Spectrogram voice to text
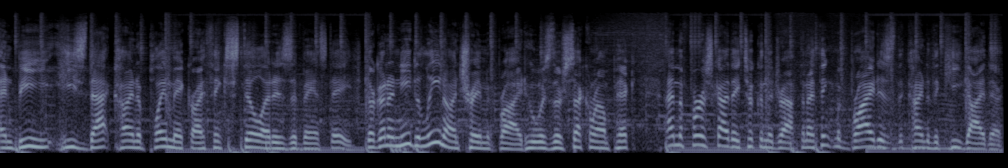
And B, he's that kind of playmaker, I think, still at his advanced age. They're going to need to lean on Trey McBride, who was their second round pick and the first guy they took in the draft. And I think McBride is the kind of the key guy there.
